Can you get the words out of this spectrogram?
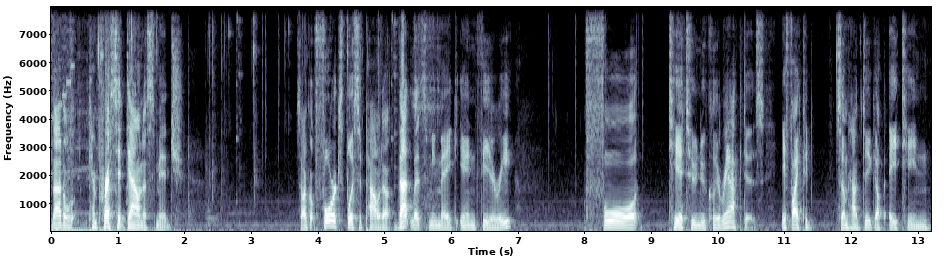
That'll compress it down a smidge. So I've got four explosive powder. That lets me make, in theory, four tier 2 nuclear reactors. If I could somehow dig up 18,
